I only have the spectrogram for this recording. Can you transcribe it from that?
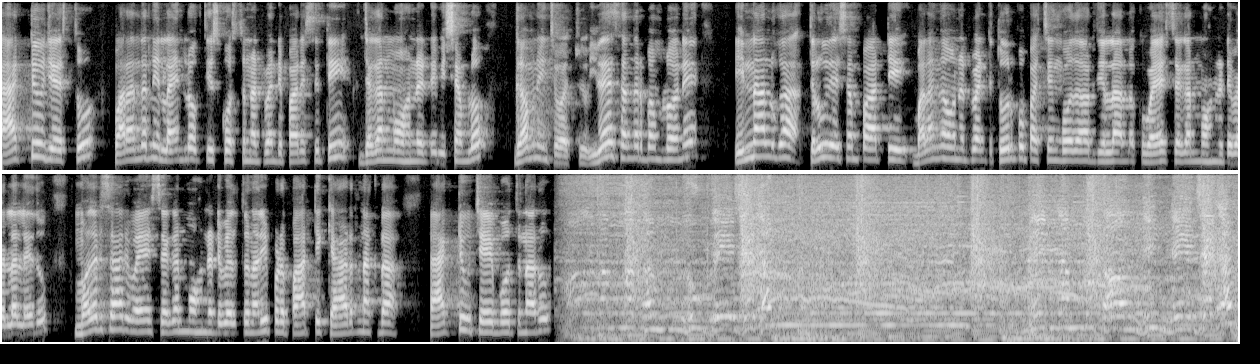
యాక్టివ్ చేస్తూ వారందరినీ లైన్లోకి తీసుకొస్తున్నటువంటి పరిస్థితి జగన్మోహన్ రెడ్డి విషయంలో గమనించవచ్చు. ఇదే సందర్భంలోనే ఇన్నాళ్ళుగా తెలుగుదేశం పార్టీ బలంగా ఉన్నటువంటి తూర్పు పశ్చిమ గోదావరి జిల్లాలకు వైఎస్ జగన్మోహన్ రెడ్డి వెళ్ళలేదు. మొదటిసారి వైఎస్ జగన్మోహన్ రెడ్డి వెళ్తున్నారు. ఇప్పుడు పార్టీ క్యాడర్ని అక్కడ యాక్టివ్ చేయబోతున్నారు. జగన్.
